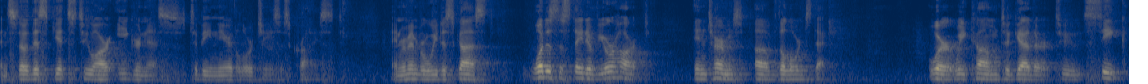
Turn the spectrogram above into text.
And so this gets to our eagerness to be near the Lord Jesus Christ. And remember, we discussed what is the state of your heart in terms of the Lord's Day, where we come together to seek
